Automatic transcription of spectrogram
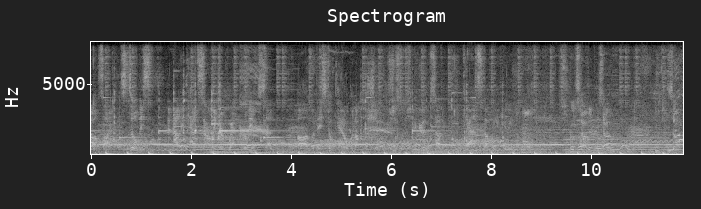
outside. But Still these, and now the cats sound like they're wet really upset. Uh, but they still can't open up the ship. It's just you hear the sound of cats and hitting the So, so, so,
